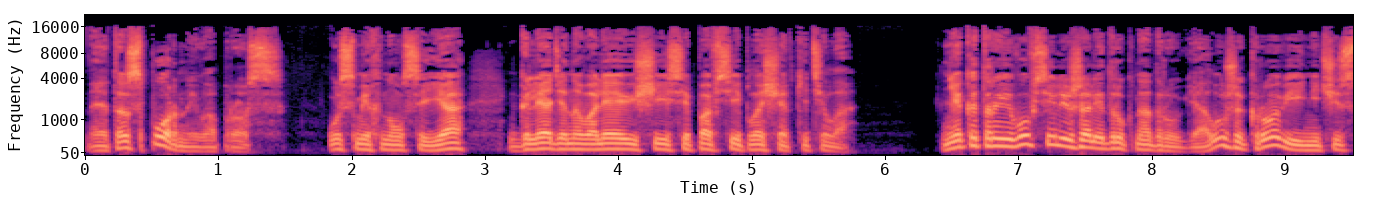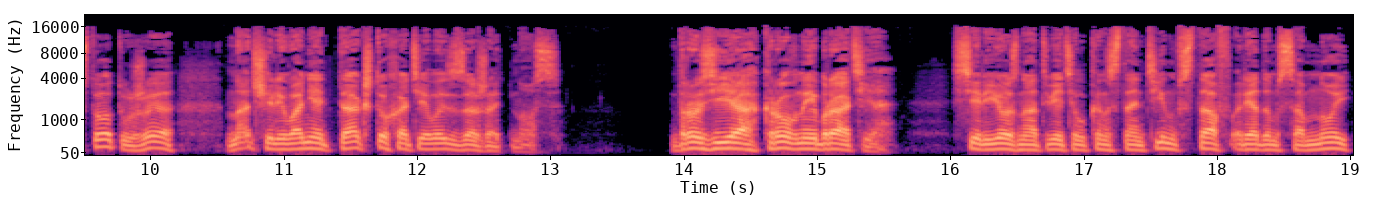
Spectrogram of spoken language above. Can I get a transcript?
«Это спорный вопрос», — усмехнулся я, глядя на валяющиеся по всей площадке тела. Некоторые вовсе лежали друг на друге, а лужи крови и нечистот уже начали вонять так, что хотелось зажать нос. «Друзья, кровные братья!» — серьезно ответил Константин, встав рядом со мной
